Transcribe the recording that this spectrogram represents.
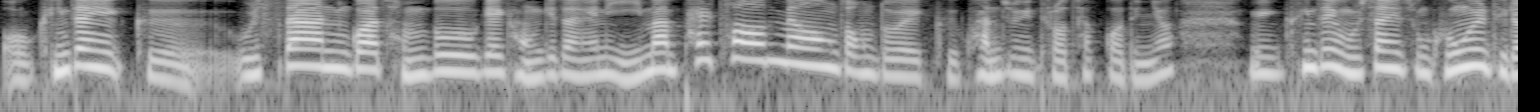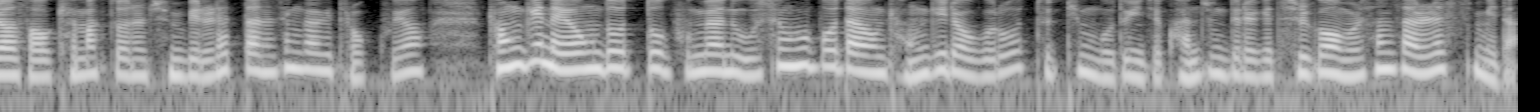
어, 굉장히 그 울산과 전북의 경기장에는 2만 8천 명 정도의 그 관중이 들어찼거든요. 굉장히 울산이 좀 공을 들여서 개막전을 준비를 했다는 생각이 들었고요. 경기 내용도 또 보면 우승 후보다운 경기력으로 두 팀 모두 이제 관중들에게 즐거움을 선사를 했습니다.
